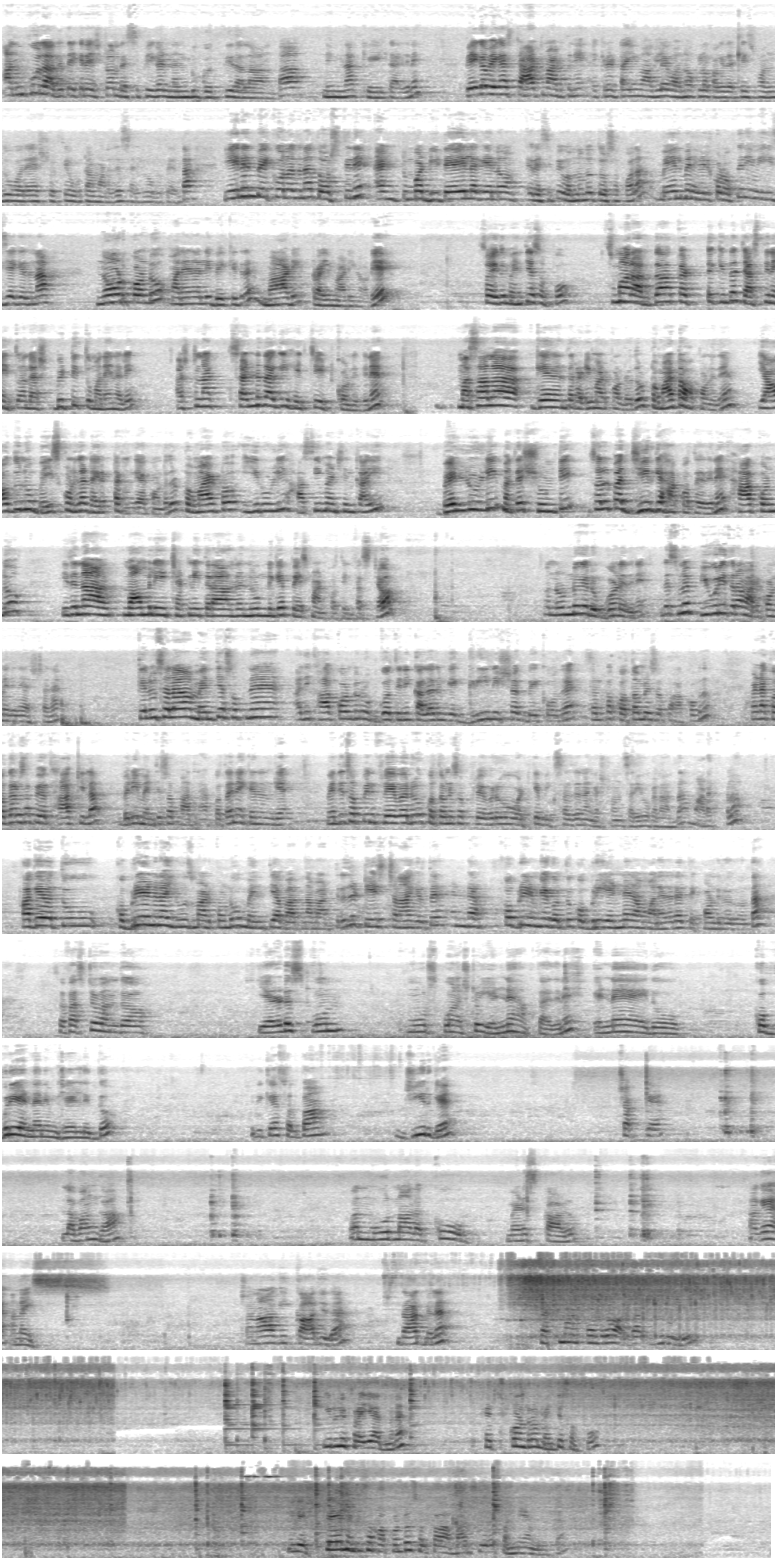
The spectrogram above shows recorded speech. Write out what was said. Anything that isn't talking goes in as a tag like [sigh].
ಅನುಕೂಲ ಆಗುತ್ತೆ. ಯಾಕೆಂದರೆ ಎಷ್ಟೊಂದು ರೆಸಿಪಿಗಳು ನನಗೂ ಗೊತ್ತಿರಲ್ಲ ಅಂತ ನಿಮ್ಮನ್ನ ಕೇಳ್ತಾ ಇದ್ದೀನಿ. ಬೇಗ ಬೇಗ ಸ್ಟಾರ್ಟ್ ಮಾಡ್ತೀನಿ. ಯಾಕಂದರೆ ಟೈಮ್ ಆಗಲೇ ಒನ್ ಓ ಕ್ಲಾಕ್ ಆಗಿದೆ ಅಟ್ಲೀಸ್ಟ್ ಒಂದೂವರೆ ಅಷ್ಟೊತ್ತಿಗೆ ಊಟ ಮಾಡಿದ್ರೆ ಸರಿ ಹೋಗುತ್ತೆ ಅಂತ. ಏನೇನು ಬೇಕು ಅನ್ನೋದನ್ನ ತೋರಿಸ್ತೀನಿ. ಆ್ಯಂಡ್ ತುಂಬ ಡೀಟೇಲ್ ಆಗಿ ರೆಸಿಪಿ ಒಂದೊಂದು ತೋರ್ಸೋಕ್ಕಲ್ಲ. ಮೇಲ್ ಮೇಲೆ ಹೇಳ್ಕೊಂಡು ಹೋಗ್ತೀನಿ. ನೀವು ಈಸಿಯಾಗಿ ಅದನ್ನ ನೋಡಿಕೊಂಡು ಮನೆಯಲ್ಲಿ ಬೇಕಿದ್ರೆ ಮಾಡಿ ಟ್ರೈ ಮಾಡಿ ನೋಡಿ. ಸೊ ಇದು ಮೆಂತ್ಯ ಸೊಪ್ಪು. ಸುಮಾರು ಅರ್ಧ ಕಟ್ಟಕ್ಕಿಂತ ಜಾಸ್ತಿನೇ ಇತ್ತು. ಅಂದರೆ ಅಷ್ಟು ಬಿಟ್ಟಿತ್ತು ಮನೆಯಲ್ಲಿ. ಅಷ್ಟನ್ನ ಸಣ್ಣದಾಗಿ ಹೆಚ್ಚಿ ಇಟ್ಕೊಂಡಿದ್ದೀನಿ. ಮಸಾಲಾಗೆ ಅಂತ ರೆಡಿ ಮಾಡ್ಕೊಂಡಿರೋದು ಟೊಮ್ಯಾಟೊ ಹಾಕೊಂಡಿದೆ. ಯಾವುದನ್ನು ಬೇಯಿಸ್ಕೊಂಡಿಲ್ಲ ಡೈರೆಕ್ಟಾಗಿ ಹಂಗೆ ಹಾಕೊಂಡಿದ್ರು ಟೊಮ್ಯಾಟೊ ಈರುಳ್ಳಿ ಹಸಿ ಮೆಣಸಿನ್ಕಾಯಿ ಬೆಳ್ಳುಳ್ಳಿ ಮತ್ತೆ ಶುಂಠಿ ಸ್ವಲ್ಪ ಜೀರಿಗೆ ಹಾಕೋತಾ ಇದ್ದೀನಿ. ಹಾಕೊಂಡು ಇದನ್ನ ಮಾಮೂಲಿ ಚಟ್ನಿ ತರ, ಅಂದ್ರೆ ನುಣ್ಣಗೆ ಪೇಸ್ಟ್ ಮಾಡ್ಕೊತೀನಿ ಫಸ್ಟ್ ನುಣ್ಣಗೆ ರುಬ್ಕೊಂಡಿದ್ದೀನಿ. ಅಂದ್ರೆ ಸುಮ್ಮನೆ ಪ್ಯೂರಿ ತರ ಮಾಡ್ಕೊಂಡಿದ್ದೀನಿ ಅಷ್ಟೇ ಕೆಲವು ಸಲ ಮೆಂತ್ಯ ಸೊಪ್ಪನ್ನೇ ಅದಕ್ಕೆ ಹಾಕೊಂಡು ರುಬ್ಕೋತೀನಿ. ಕಲರ್ ನಿಮಗೆ ಗ್ರೀನಿಶ್ ಆಗಿ ಬೇಕು ಅಂದರೆ ಸ್ವಲ್ಪ ಕೊತ್ತಂಬರಿ ಸೊಪ್ಪು ಹಾಕೋಬೋದು ಬಟ್ ಕೊತ್ತಂಬರಿ ಸೊಪ್ಪು ಇವತ್ತು ಹಾಕಿಲ್ಲ. ಬರೀ ಮೆಂತ್ಯ ಸೊಪ್ಪು ಮಾತ್ರ ಹಾಕೋತಾನೆ ಯಾಕೆಂದ್ರೆ ನನಗೆ ಮೆಂತ್ಯ ಸೊಪ್ಪಿನ ಫ್ಲೇವರು ಕೊತ್ತಂಬರಿ ಸೊಪ್ಪು ಫ್ಲೇವರು ಒಟ್ಟಿಗೆ ಮಿಕ್ಸ್ ಆದರೆ ನಂಗೆ ಅಷ್ಟೊಂದು ಸರಿ ಹೋಗಲ್ಲ ಅಂತ ಮಾಡೋಕ್ಕಲ್ಲ ಹಾಗೆ ಇವತ್ತು ಕೊಬ್ಬರಿ ಎಣ್ಣೆನ ಯೂಸ್ ಮಾಡಿಕೊಂಡು ಮೆಂತ್ಯ ಬಾತ್ನ ಮಾಡ್ತಿರೋದು. ಟೇಸ್ಟ್ ಚೆನ್ನಾಗಿರುತ್ತೆ. ಆ್ಯಂಡ್ ಕೊಬ್ಬರಿ ನಿಮಗೆ ಗೊತ್ತು, ಕೊಬ್ಬರಿ ಎಣ್ಣೆ ನಾವು ಮನೆಯಲ್ಲೇ ತೆಕ್ಕೊಂಡಿರೋದು ಅಂತ. ಸೊ ಫಸ್ಟು ಒಂದು ಎರಡು ಸ್ಪೂನ್ ಮೂರು ಸ್ಪೂನ್ ಅಷ್ಟು ಎಣ್ಣೆ ಹಾಕ್ತಾ ಇದ್ದೀನಿ. ಎಣ್ಣೆ ಇದು ಕೊಬ್ಬರಿ ಎಣ್ಣೆ ನಿಮ್ಗೆ ಹೇಳಿದ್ದು. ಇದಕ್ಕೆ ಸ್ವಲ್ಪ ಜೀರಿಗೆ, ಚಕ್ಕೆ, ಲವಂಗ, ಒಂದು ಮೂರು ನಾಲ್ಕು ಮೆಣಸುಕಾಳು, ಹಾಗೆ ಅನೈಸ್. ಚೆನ್ನಾಗಿ ಕಾದಿದೆ. ಇದಾದಮೇಲೆ ಕಟ್ ಮಾಡಿಕೊಂಡ್ರು ಅರ್ಧ ಈರುಳ್ಳಿ. ಈರುಳ್ಳಿ ಫ್ರೈ ಆದಮೇಲೆ ಹೆಚ್ಕೊಂಡ್ರು ಮೆಂತ್ಯ ಸೊಪ್ಪು. ನೀವು ಎಷ್ಟೇ ಮೆಂತ್ಯ ಸೊಪ್ಪು ಹಾಕ್ಕೊಂಡ್ರು ಸ್ವಲ್ಪ ಬಾಡಿಸಿದ್ರೆ ಕಮ್ಮಿ ಆಗುತ್ತೆ.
